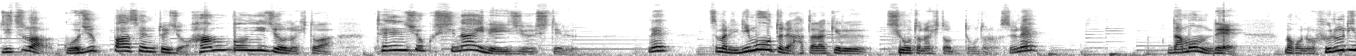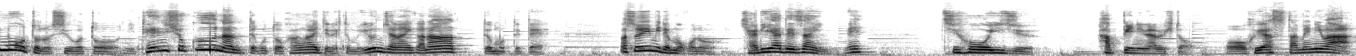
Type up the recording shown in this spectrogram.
実は50%以上半分以上の人は転職しないで移住してる。ね。つまりリモートで働ける仕事の人ってことなんですよね。だもんで、まあ、このフルリモートの仕事に転職なんてことを考えてる人もいるんじゃないかなって思ってて、まあ、そういう意味でもこのキャリアデザインね、地方移住、ハッピーになる人を増やすためには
